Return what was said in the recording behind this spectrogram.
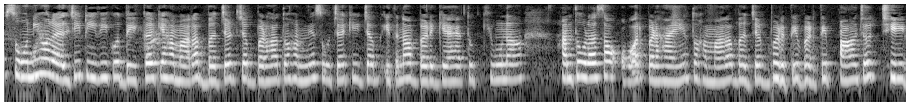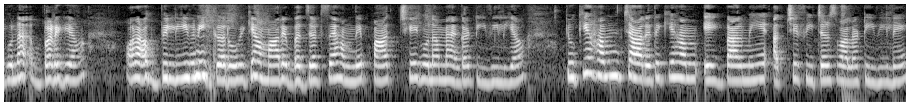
सोनी और एल जी टीवी को देख कर के हमारा बजट जब बढ़ा तो हमने सोचा कि जब इतना बढ़ गया है तो क्यों ना हम थोड़ा सा और बढ़ाएँ। तो हमारा बजट बढ़ते बढ़ते पाँच और छः गुना बढ़ गया। और आप बिलीव नहीं करोगे कि हमारे बजट से हमने पाँच छः गुना महँगा टीवी लिया। क्योंकि हम चाह रहे थे कि हम एक बार में ही अच्छे फीचर्स वाला टीवी लें।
